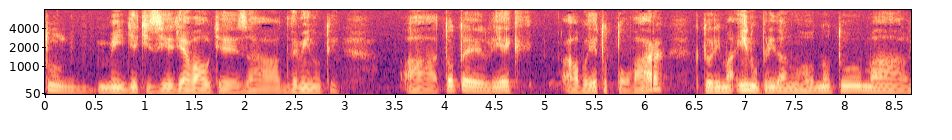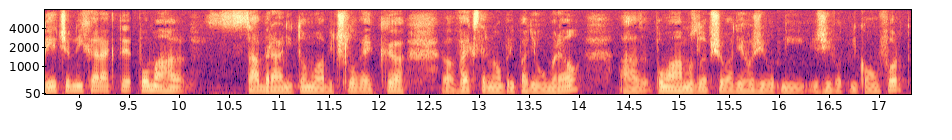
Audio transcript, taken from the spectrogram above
Tu mi deti zjedia v aute za dve minúty. A toto je liek, alebo je to tovar, ktorý má inú pridanú hodnotu, má liečebný charakter, pomáha zabráni tomu, aby človek eh, v extrémnom prípade umrel a pomáha mu zlepšovať jeho životný, životný komfort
